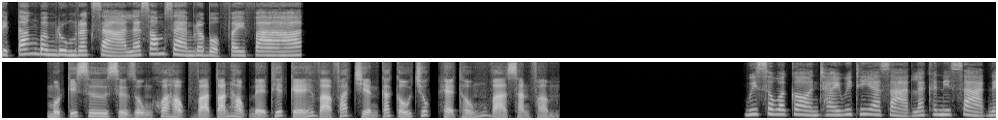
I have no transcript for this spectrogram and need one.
ติดตั้งบำรุงรักษาและซ่อมแซมระบบไฟฟ้า Một kỹ sư sử dụng khoa học và toán học để thiết kế và phát triển các cấu trúc, hệ thống và sản phẩm. วิศวกรใช้วิทยาศาสตร์และคณิตศาสตร์ใน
